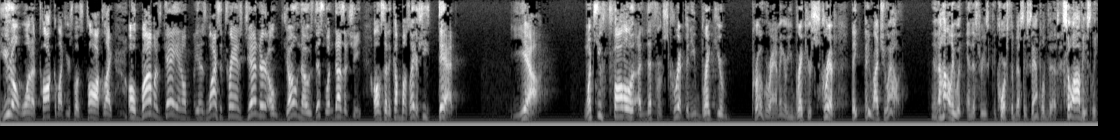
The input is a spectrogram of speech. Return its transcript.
you don't want to talk like you're supposed to talk, like oh, Obama's gay and his wife's a transgender. Oh, Joan knows this one, doesn't she? All of a sudden, a couple months later, she's dead. Yeah. Once you follow a different script and you break your programming or you break your script, they, they write you out. And the Hollywood industry is, of course, the best example of this. so obviously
